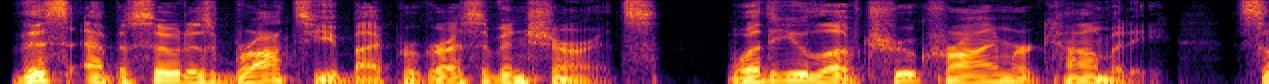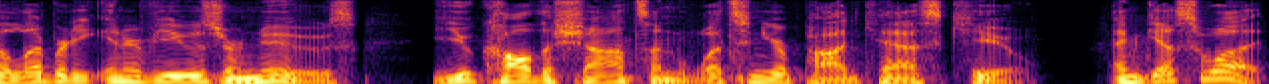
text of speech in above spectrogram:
This episode is brought to you by Progressive Insurance. Whether you love true crime or comedy, celebrity interviews or news, you call the shots on what's in your podcast queue. And guess what?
